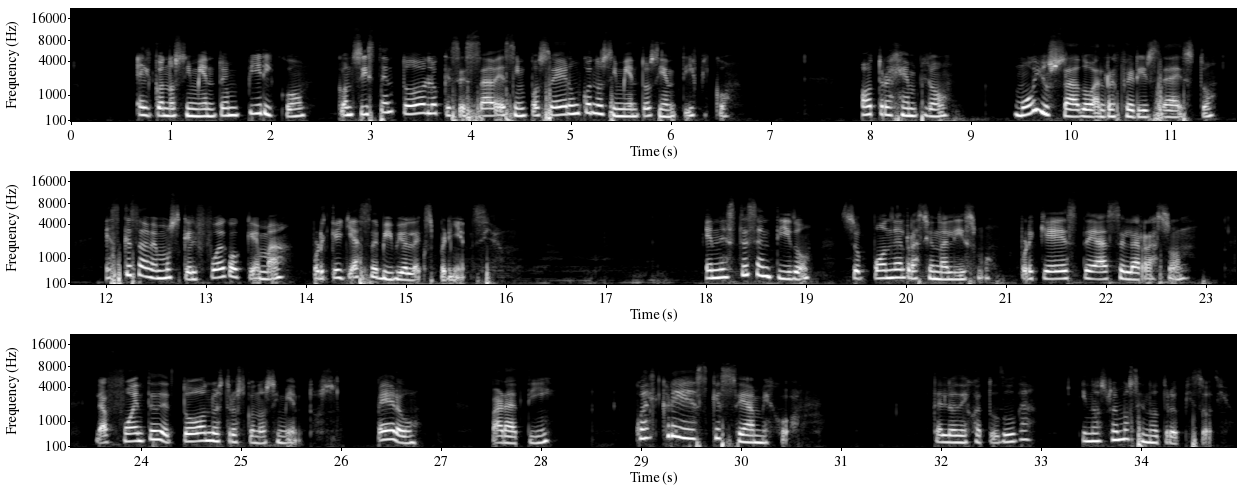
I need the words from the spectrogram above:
El conocimiento empírico consiste en todo lo que se sabe sin poseer un conocimiento científico. Otro ejemplo, muy usado al referirse a esto, es que sabemos que el fuego quema porque ya se vivió la experiencia. En este sentido, se opone al racionalismo, porque éste hace la razón, la fuente de todos nuestros conocimientos. Pero, para ti, ¿cuál crees que sea mejor? Te lo dejo a tu duda y nos vemos en otro episodio.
